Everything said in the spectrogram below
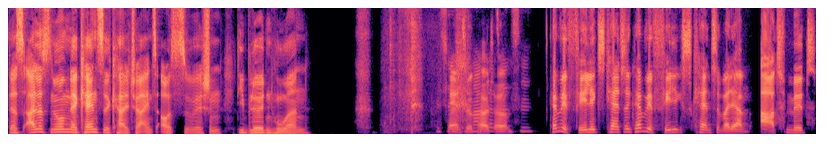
Das ist alles nur, um der Cancel Culture eins auszuwischen. Die blöden Huren. Jetzt hab ich Cancel Culture. ansonsten- Können wir Felix canceln? Können wir Felix canceln, weil der atmet?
